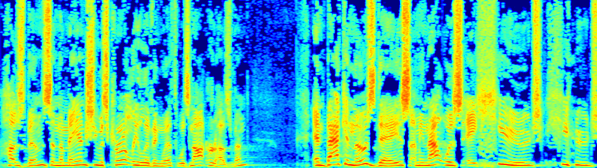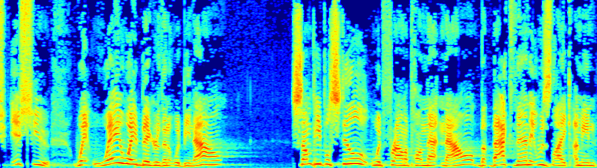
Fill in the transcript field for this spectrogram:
husbands, and the man she was currently living with was not her husband. And back in those days, I mean, that was a huge, huge issue. Way, way, way bigger than it would be now. Some people still would frown upon that now, but back then it was like, I mean,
